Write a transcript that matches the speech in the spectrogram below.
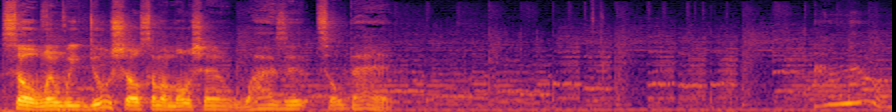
So when we do show some emotion, why is it so bad? I don't know.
